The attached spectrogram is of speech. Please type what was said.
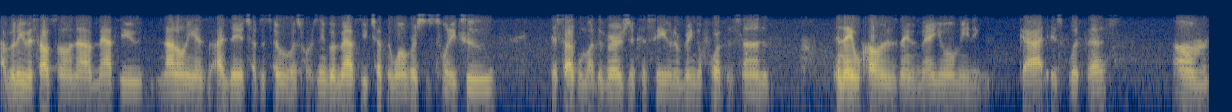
I believe it's also in uh, Matthew, not only in Isaiah chapter 7, verse 14, but Matthew chapter 1, verses 22. It's talking about the virgin conceiving and bringing forth a son, and they will call his name Emmanuel, meaning God is with us. Um,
